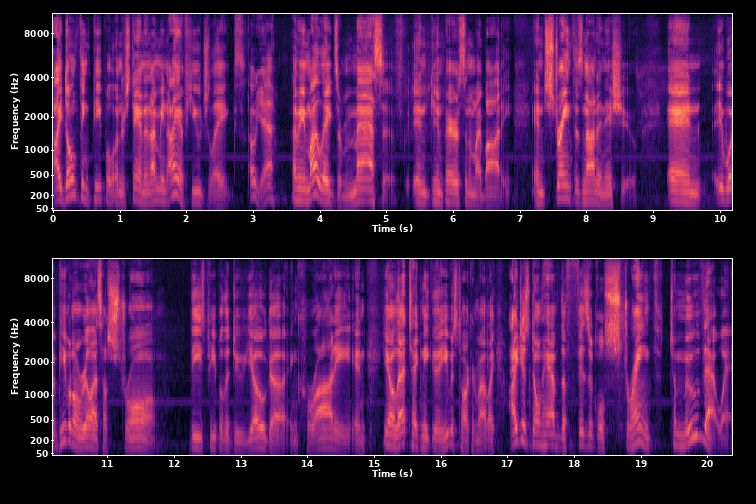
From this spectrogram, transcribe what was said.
I don't think people understand. And I mean, I have huge legs. Oh yeah. I mean, my legs are massive in comparison to my body, and strength is not an issue. And it, what people don't realize how strong these people that do yoga and karate and you know that technique that he was talking about. Like, I just don't have the physical strength to move that way.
